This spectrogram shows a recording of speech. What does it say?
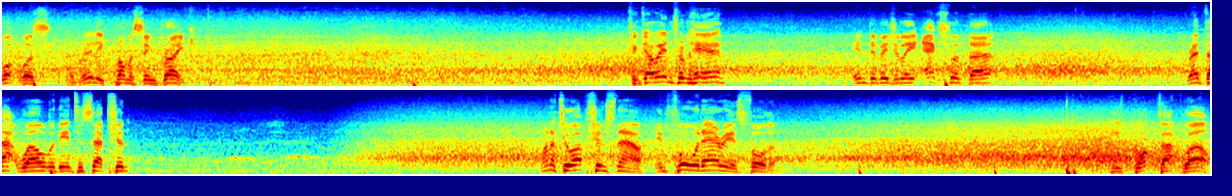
what was a really promising break. Can go in from here. Individually excellent there. Read that well with the interception. One or two options now in forward areas for them. He's blocked that well.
